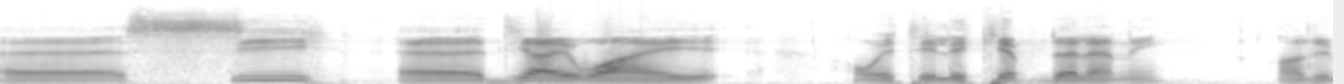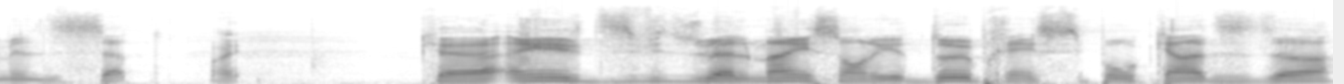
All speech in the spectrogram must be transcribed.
euh, si euh, DIY ont été l'équipe de l'année en 2017, Ouais. que individuellement ils sont les deux principaux candidats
